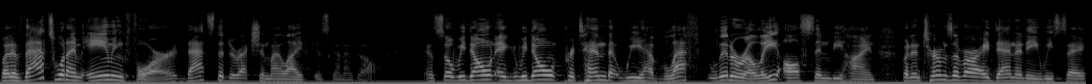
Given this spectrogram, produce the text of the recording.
But if that's what I'm aiming for, that's the direction my life is going to go. And so we don't, we don't pretend that we have left literally all sin behind. But in terms of our identity, we say,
